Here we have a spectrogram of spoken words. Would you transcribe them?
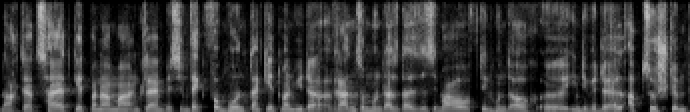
nach der Zeit geht man dann mal ein klein bisschen weg vom Hund, dann geht man wieder ran zum Hund. Also das ist immer auf den Hund auch äh, individuell abzustimmen.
